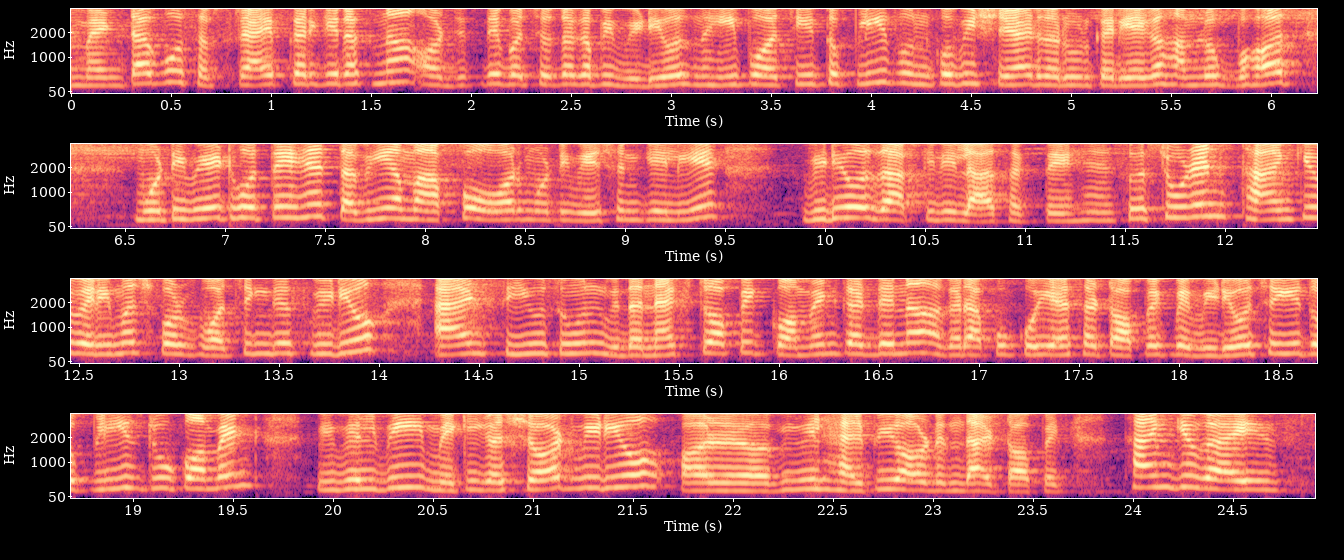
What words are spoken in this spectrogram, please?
मेंटा को सब्सक्राइब करके रखना और जितने बच्चों तक अभी वीडियोस नहीं पहुँची तो प्लीज़ उनको भी शेयर ज़रूर करिएगा। हम लोग बहुत मोटिवेट होते हैं, तभी हम आपको और मोटिवेशन के लिए वीडियोस आपके लिए ला सकते हैं। So students thank you very much for watching this video and see you soon with the next topic comment कर देना। अगर आपको कोई ऐसा टॉपिक पे वीडियो चाहिए तो please do comment we will be making a short video और we will help you out in that topic thank you guys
